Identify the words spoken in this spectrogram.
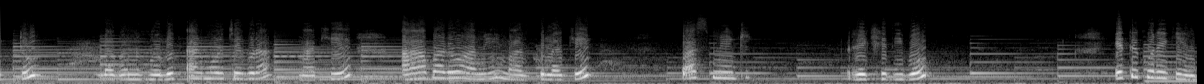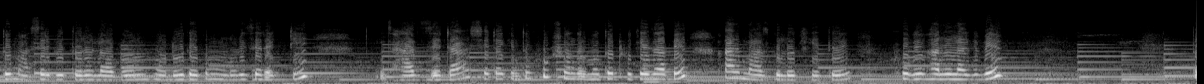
একটু লবণ, হলুদ আর মরিচের গুঁড়া মাখিয়ে আবারও আমি মাছগুলাকে পাঁচ মিনিট রেখে দিব। এতে করে কিন্তু মাছের ভিতরে লবণ, হলুদ এবং মরিচের একটি ঝাঁজ যেটা, সেটা কিন্তু খুব সুন্দর মতো ঢুকে যাবে আর মাছগুলো খেতে খুবই ভালো লাগবে। তো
